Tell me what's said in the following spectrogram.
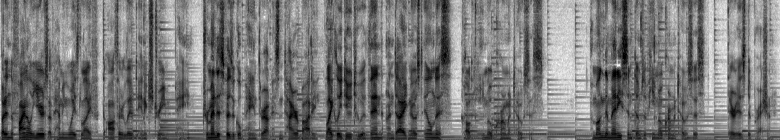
But in the final years of Hemingway's life, the author lived in extreme pain tremendous physical pain throughout his entire body, likely due to a then undiagnosed illness called hemochromatosis. Among the many symptoms of hemochromatosis, there is depression.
